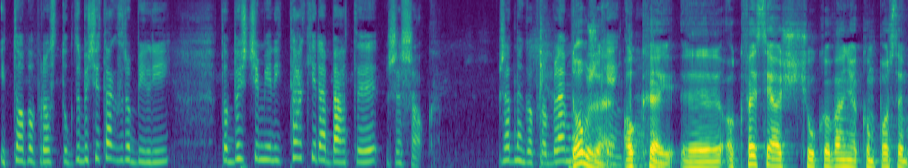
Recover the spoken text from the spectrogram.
I to po prostu, gdybyście tak zrobili, to byście mieli takie rabaty, że szok. Żadnego problemu. Dobrze, okej. Okay. O kwestia ściółkowania kompostem,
